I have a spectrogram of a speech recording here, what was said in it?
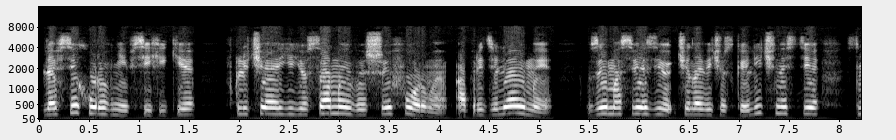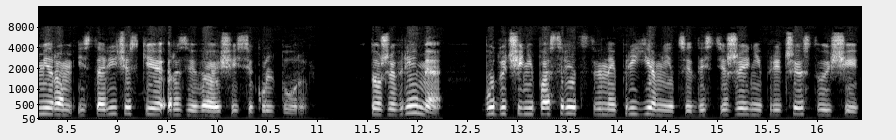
для всех уровней психики, включая ее самые высшие формы, определяемые взаимосвязью человеческой личности с миром исторически развивающейся культуры. В то же время будучи непосредственной преемницей достижений предшествующей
